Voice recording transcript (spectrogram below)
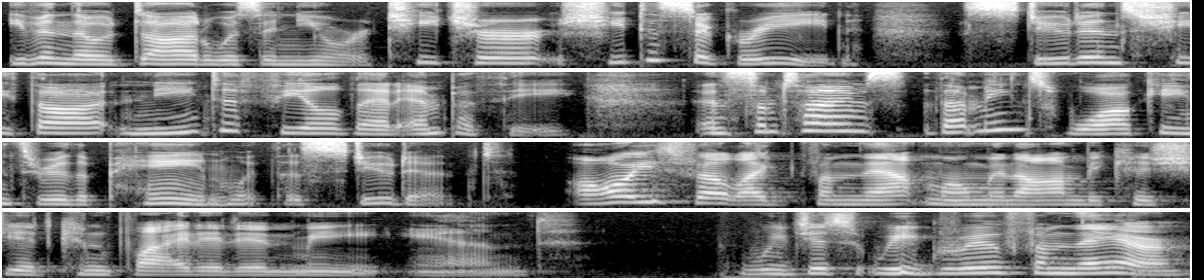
Even though Dodd was a newer teacher, she disagreed. Students, she thought, need to feel that empathy, and sometimes that means walking through the pain with a student. Always felt like from that moment on, because she had confided in me, and we just we grew from there.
